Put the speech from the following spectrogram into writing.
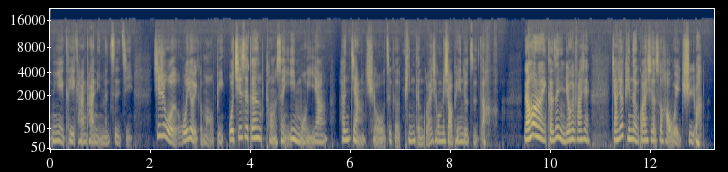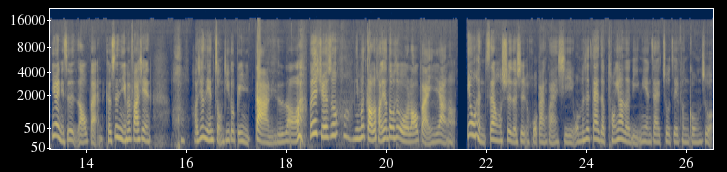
你也可以看看你们自己。其实我我有一个毛病，我其实跟统生一模一样，很讲求这个平等关系。我们小平就知道。然后呢，可是你就会发现，讲究平等关系的时候好委屈哦，因为你是老板，可是你会发现。好像连总机都比你大，你知道吗？我就觉得说，哦，你们搞得好像都是我老板一样啊。因为我很重视的是伙伴关系，我们是带着同样的理念在做这份工作。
